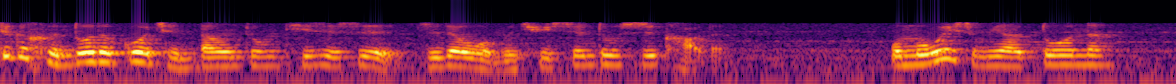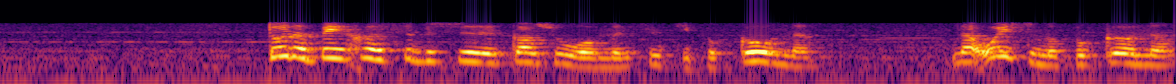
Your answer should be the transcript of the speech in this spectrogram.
这个很多的过程当中，其实是值得我们去深度思考的。我们为什么要多呢？多的背后是不是告诉我们自己不够呢？那为什么不够呢？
